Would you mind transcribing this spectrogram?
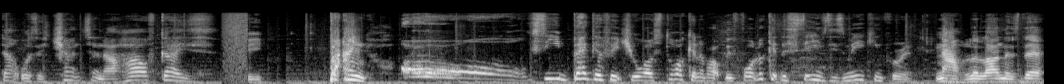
That was a chance and a half, guys. Bang! Oh! See Begovic who I was talking about before. Look at the saves he's making for it. Now, Lallana's there.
